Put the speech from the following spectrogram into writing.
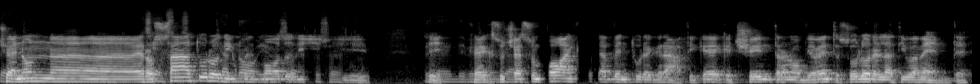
Cioè, certo. non uh, ero sì, saturo sì, sì, di quel modo certo, di, certo. Sì, deve, deve che è successo un po' anche con le avventure grafiche eh, che c'entrano ovviamente solo relativamente.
